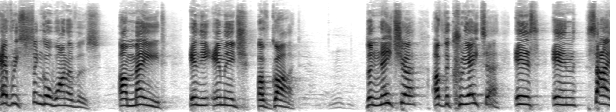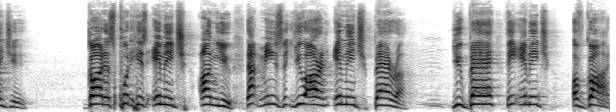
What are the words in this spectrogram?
Every single one of us are made in the image of God. The nature of the Creator is inside you. God has put his image on you. That means that you are an image bearer. You bear the image of God.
